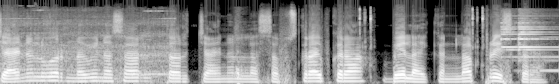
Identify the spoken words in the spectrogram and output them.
चॅनलवर नवीन असाल तर चॅनलला सबस्क्राईब करा. बेल आयकनला प्रेस करा.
